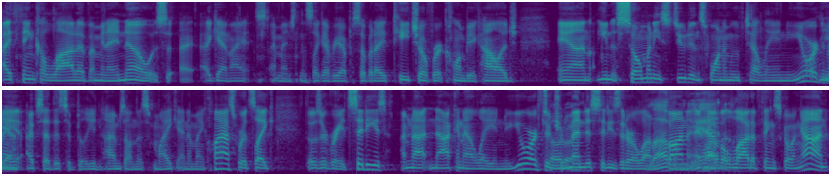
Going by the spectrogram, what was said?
I think a lot of, I mean, I know, so I, again, I, I mention this like every episode, but I teach over at Columbia College, and you know, so many students want to move to LA and New York, and Yeah. I, I've said this a billion times on this mic and in my class, where it's like those are great cities. I'm not knocking LA and New York; they're Totally. tremendous cities that are a lot Love of fun 'em, and have a lot of things going on.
